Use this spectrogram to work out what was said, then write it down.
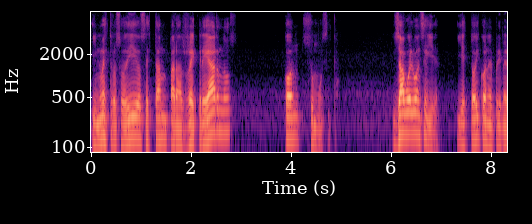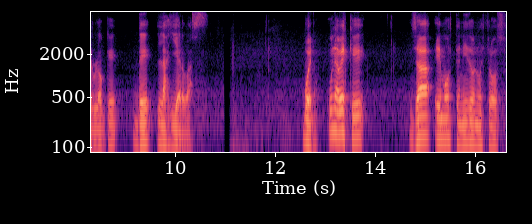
y nuestros oídos están para recrearnos con su música. Ya vuelvo enseguida y estoy con el primer bloque de las hierbas. Bueno, una vez que ya hemos tenido nuestros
